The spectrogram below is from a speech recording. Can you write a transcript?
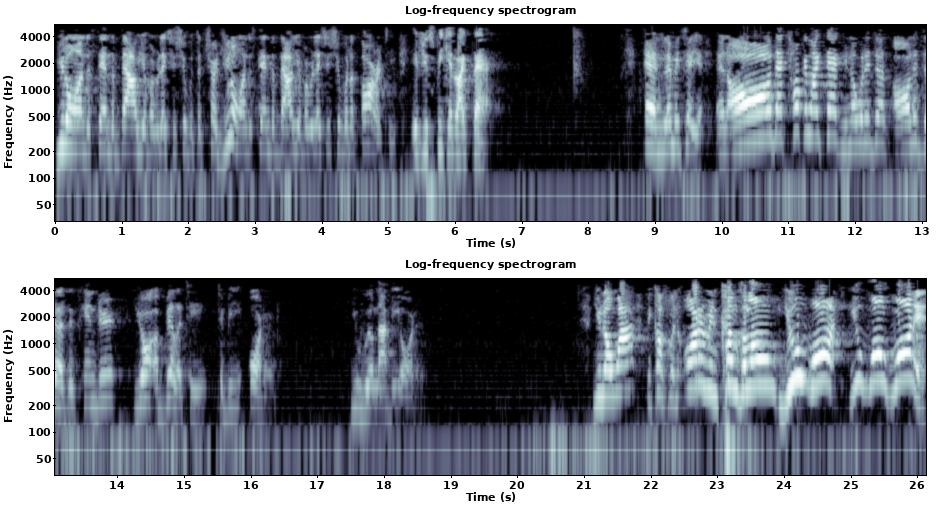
You don't understand the value of a relationship with the church. You don't understand the value of a relationship with authority if you're speaking like that. And let me tell you, and all of that talking like that, you know what it does? All it does is hinder your ability to be ordered. You will not be ordered. You know why? Because when ordering comes along, you want, you won't want it.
